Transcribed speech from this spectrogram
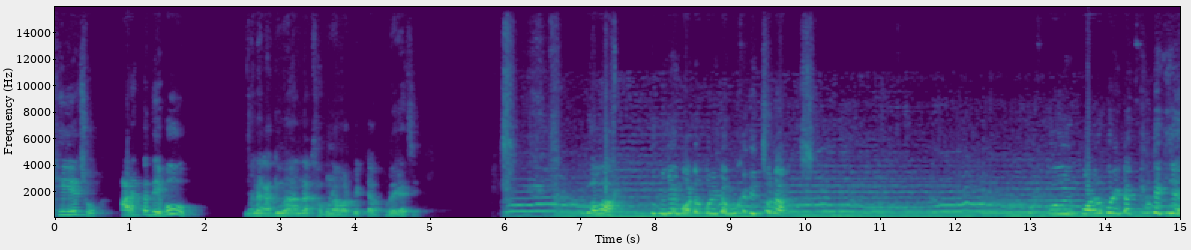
খেয়েছো। আর একটা দেবো? না না কাকিমা আর না খাব না আমার পেটটা ভরে গেছে। বাবা তুমি যে মটর পনিরটা মুখে দিচ্ছ না? ওই মটর পনিরটা কিনতে গিয়ে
